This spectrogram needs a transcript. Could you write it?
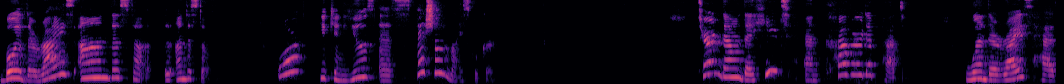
Boil the rice on the, stove, uh, on the stove. Or you can use a special rice cooker. Turn down the heat and cover the pot. When the rice has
